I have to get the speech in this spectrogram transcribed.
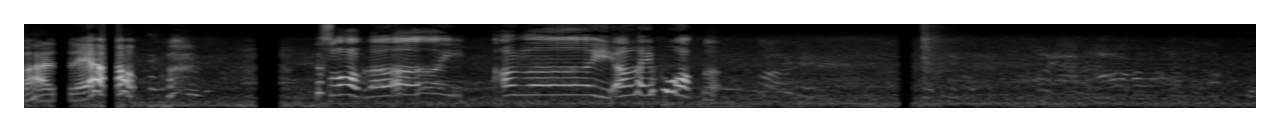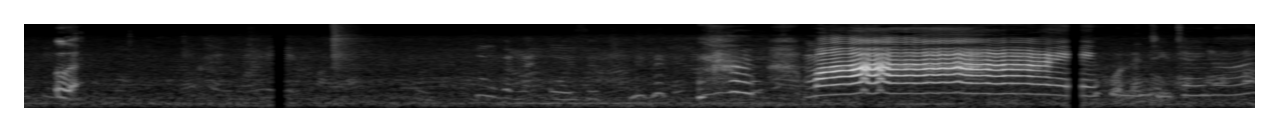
มาแล้วสอบเลย เอาเลย เอาเลยพวกอะเออสู้กันไหมโอ้ยสิไม่คุณเล่นจีใจร้าย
